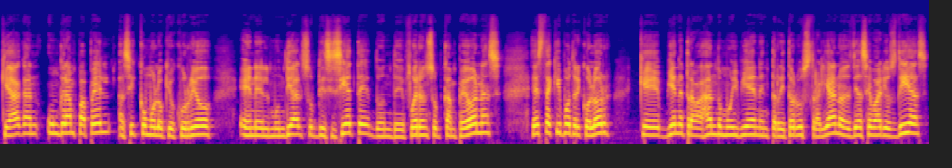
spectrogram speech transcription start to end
que hagan un gran papel, así como lo que ocurrió en el Mundial Sub-17, donde fueron subcampeonas. Este equipo tricolor que viene trabajando muy bien en territorio australiano desde hace varios días,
